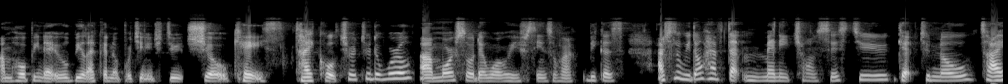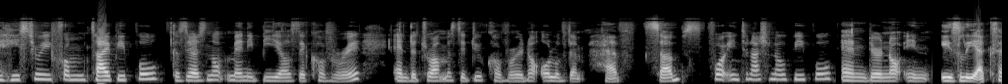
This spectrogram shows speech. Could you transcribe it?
I'm hoping that it will be like an opportunity to showcase Thai culture to the world, uh, more so than what we've seen so far. Because actually, we don't have that many chances to get to know Thai history from Thai people because there's not many BLs that cover it, and the dramas that do cover it, not all of them have subs for international people, and they're not in easily accessible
